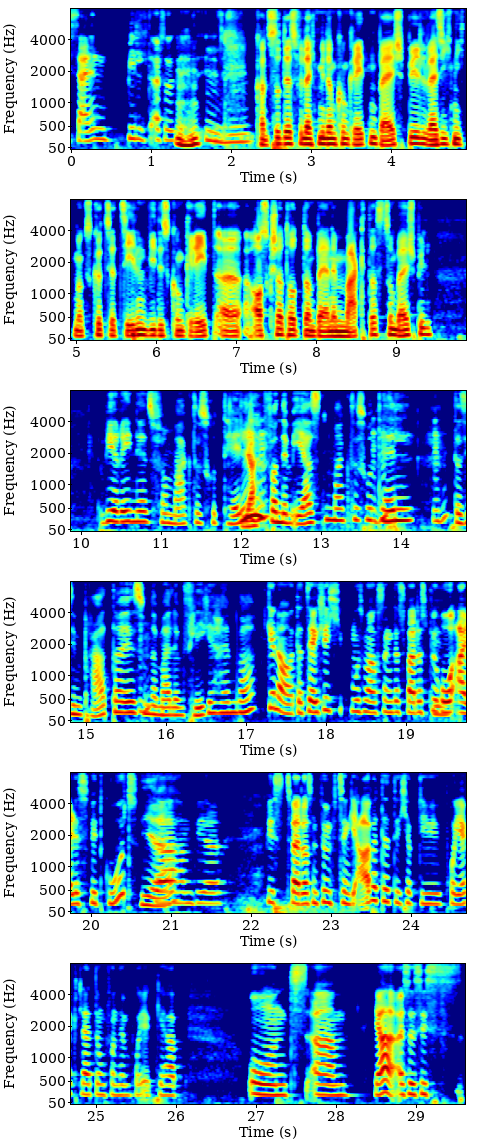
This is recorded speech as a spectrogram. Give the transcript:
Designbild. Also, mhm. Mhm. Kannst du das vielleicht mit einem konkreten Beispiel, weiß ich nicht, magst du kurz erzählen, wie das konkret äh, ausgeschaut hat dann bei einem Magdas zum Beispiel? Wir reden jetzt vom Magdas Hotel, ja. von dem ersten Magdas Hotel, mhm. mhm. das im Prater ist und mhm. einmal im Pflegeheim war. Genau, tatsächlich muss man auch sagen, das war das Büro Alles wird gut. Ja. Da haben wir bis 2015 gearbeitet. Ich habe die Projektleitung von dem Projekt gehabt. Und ähm, ja, also es ist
